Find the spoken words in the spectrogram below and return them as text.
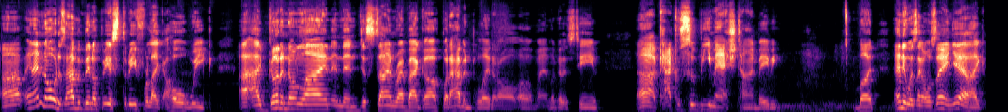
Um, and I noticed I haven't been on PS3 for like a whole week. I, I got it online and then just signed right back off, but I haven't played at all. Oh man, look at this team. Ah, Kakuzu B-Mash time, baby. But anyways, like I was saying, yeah, like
